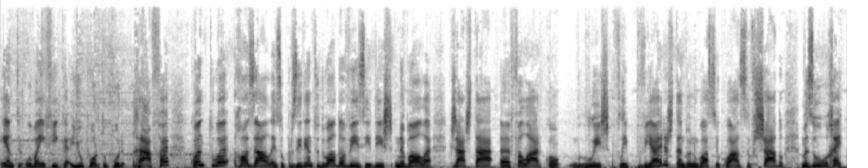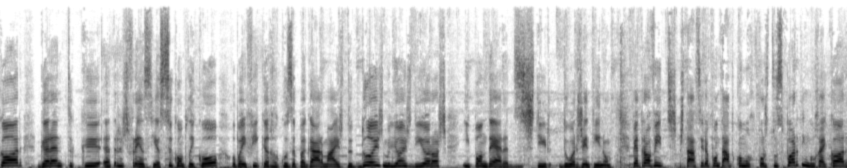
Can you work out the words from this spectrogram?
entre o Benfica e o Porto por Rafa. Quanto a Rosales, o presidente do Aldovisi diz na bola que já está a falar com Luís Felipe Vieira, estando o negócio quase fechado, mas o Record garante que a transferência se complicou. O Benfica recusa pagar mais de 2 milhões de euros e pondera desistir do argentino. Petrovic está a ser apontado como reforço do Sporting. O Record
